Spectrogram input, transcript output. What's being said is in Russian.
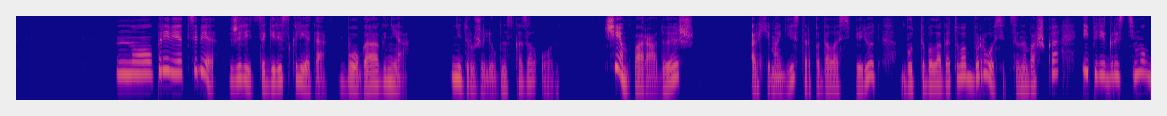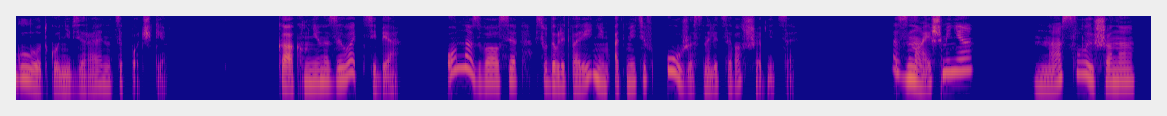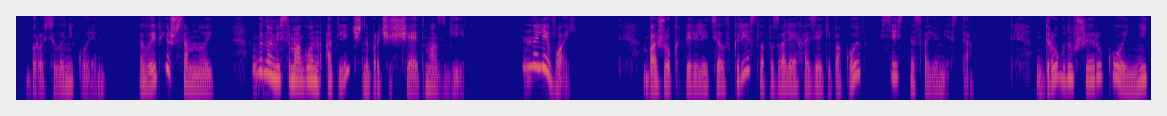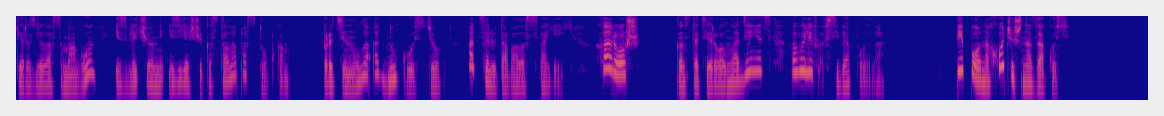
«Ну, привет тебе, жрица Гересклета, бога огня», — недружелюбно сказал он. «Чем порадуешь?» Архимагистр подалась вперед, будто была готова броситься на башка и перегрызть ему глотку, невзирая на цепочки. «Как мне называть тебя?» Он назвался, с удовлетворением отметив ужас на лице волшебницы. «Знаешь меня?» «Наслышана», — бросила Никорин. «Выпьешь со мной? Гноми самогон отлично прочищает мозги. Наливай. Божок перелетел в кресло, позволяя хозяйке покоев сесть на свое место. Дрогнувшей рукой Ники разлила самогон, извлеченный из ящика стола по стопкам, протянула одну костью, отсалютовала своей. «Хорош», — констатировал младенец, вылив в себя пойло. «Пипона хочешь на закусь?»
